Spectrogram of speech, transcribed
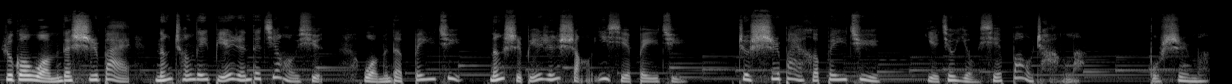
如果我们的失败能成为别人的教训，我们的悲剧能使别人少一些悲剧，这失败和悲剧也就有些报偿了，不是吗？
